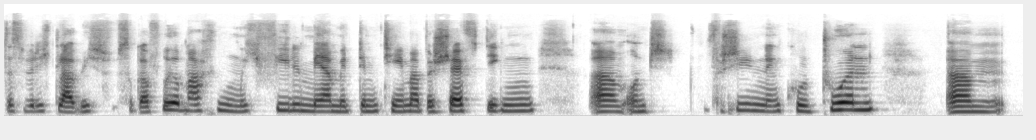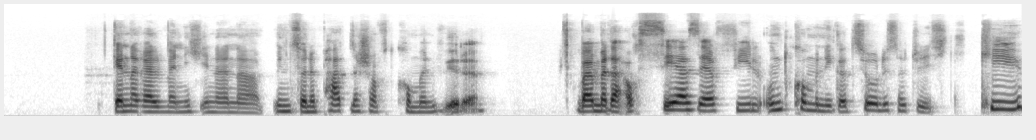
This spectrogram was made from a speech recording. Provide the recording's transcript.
das würde ich glaube ich sogar früher machen, mich viel mehr mit dem Thema beschäftigen ähm, und verschiedenen Kulturen. Ähm, generell, wenn ich in, einer, in so eine Partnerschaft kommen würde weil man da auch sehr, sehr viel und Kommunikation ist natürlich key,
